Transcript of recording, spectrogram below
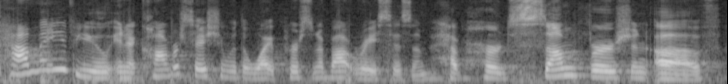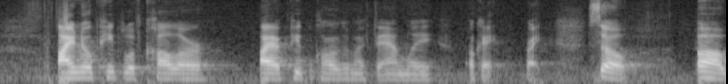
How many of you, in a conversation with a white person about racism, have heard some version of, I know people of color, I have people of color in my family? Okay, right. So uh,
